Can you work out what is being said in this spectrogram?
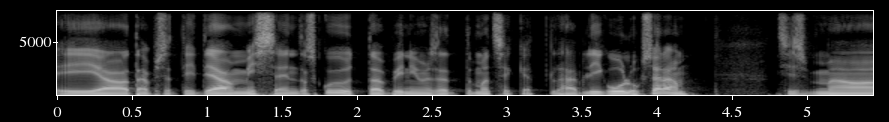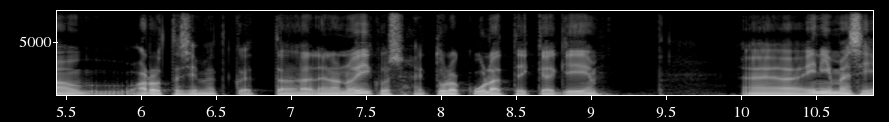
ja täpselt ei tea, mis see endast kujutab, inimesed mõtlesidki, et läheb liiga hulluks ära, siis me arutasime, et, et neil on õigus, et tuleb kuulata ikkagi inimesi,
